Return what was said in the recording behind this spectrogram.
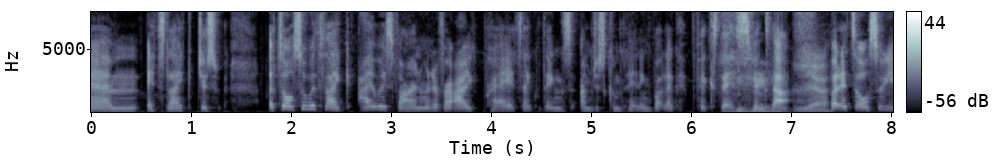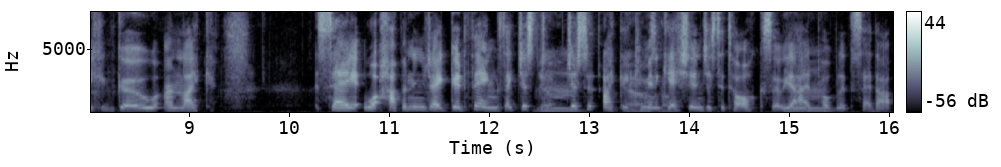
um it's like just it's also with like I always find whenever I pray it's like things I'm just complaining about like fix this fix that Yeah. but it's also you can go and like say what happened in your day good things like just Yeah. just like a Yeah, communication just to talk so yeah I'd Mm. probably say that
